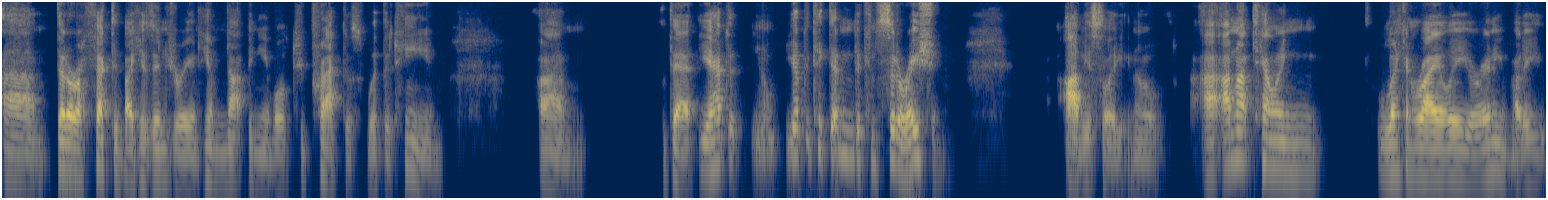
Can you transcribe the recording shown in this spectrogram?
um, that are affected by his injury and him not being able to practice with the team. Um, that you have to you know you have to take that into consideration obviously you know I, am not telling Lincoln Riley or anybody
